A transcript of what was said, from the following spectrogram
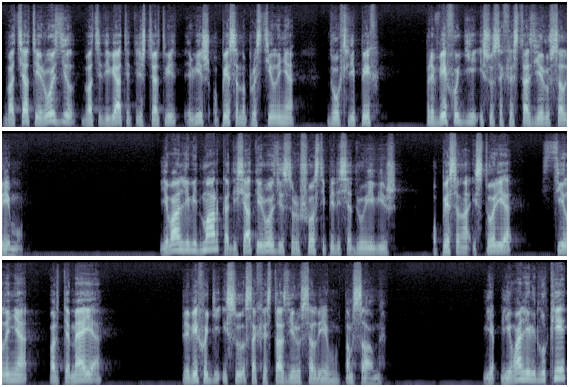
20 розділ, 29-34 вірш описано про зцілення двох сліпих при виході Ісуса Христа з Єрусалиму. Євангелії від Марка, 10 розділ, 46-52 вірш, описана історія зцілення Вартемея при виході Ісуса Христа з Єрусалиму. Там саме. Євангелії від Луки,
